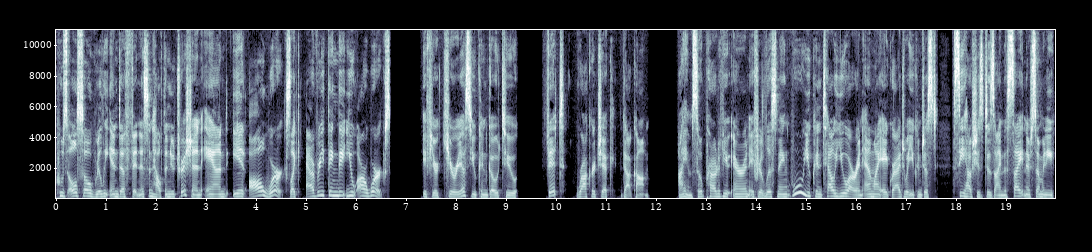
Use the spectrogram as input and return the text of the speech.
who's also really into fitness and health and nutrition, and it all works. Like everything that you are works. If you're curious, you can go to fitrockerchick.com. I am so proud of you, Erin. If you're listening, whoo, you can tell you are an MIA graduate. You can just see how she's designed the site. And there's so many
